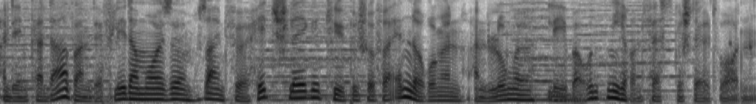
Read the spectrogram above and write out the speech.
An den Kadavern der Fledermäuse seien für Hitzschläge typische Veränderungen an Lunge, Leber und Nieren festgestellt worden.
